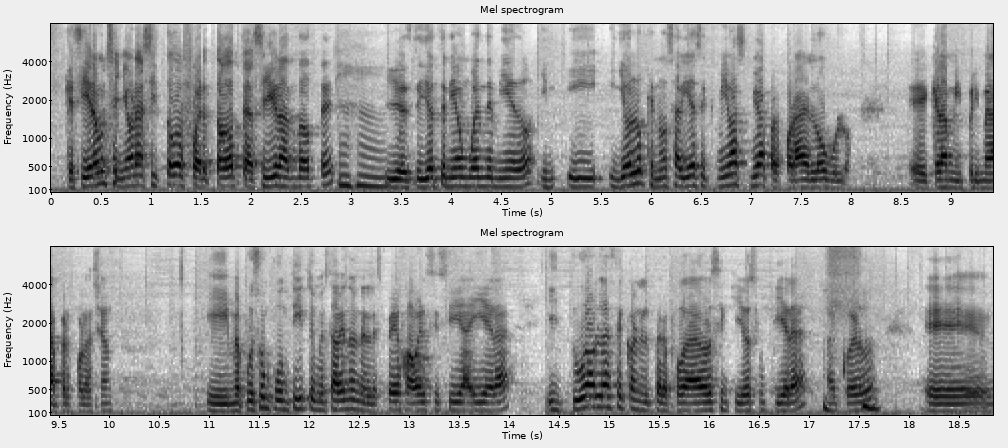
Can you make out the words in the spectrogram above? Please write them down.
que sí era un señor así todo fuertote, así grandote. Ajá. Y este, yo tenía un buen de miedo y, y- y yo lo que no sabía es que me iba, me iba a perforar el óvulo, eh, que era mi primera perforación. Y me puse un puntito y me estaba viendo en el espejo a ver si sí ahí era. Y tú hablaste con el perforador sin que yo supiera, ¿de acuerdo? Eh,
